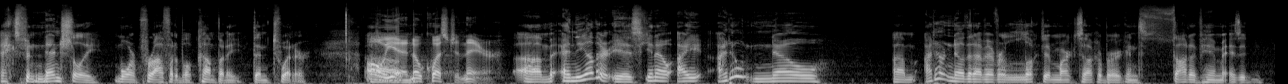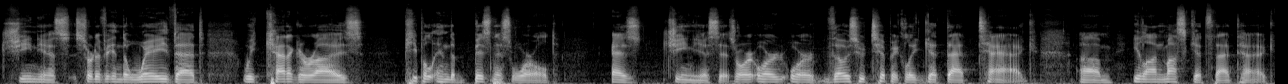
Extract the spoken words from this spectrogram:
exponentially more profitable company than Twitter. Oh um, yeah, no question there. Um, and the other is, you know, I I don't know. Um, I don't know that I've ever looked at Mark Zuckerberg and thought of him as a genius, sort of in the way that we categorize people in the business world as geniuses or, or, or those who typically get that tag. Um, Elon Musk gets that tag.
